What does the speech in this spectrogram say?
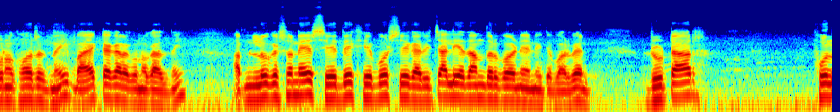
কোনো খরচ নেই বা এক টাকার কোনো কাজ নেই। আপনি লোকেশনে এসে দেখে বসে গাড়ি চালিয়ে দাম দর করে নিয়ে নিতে পারবেন। রুটার ফুল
